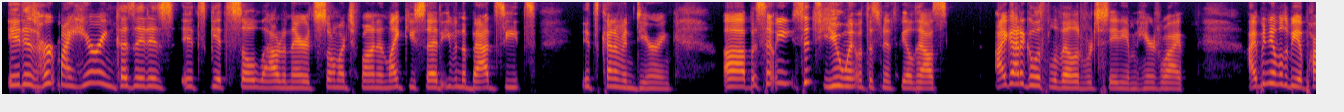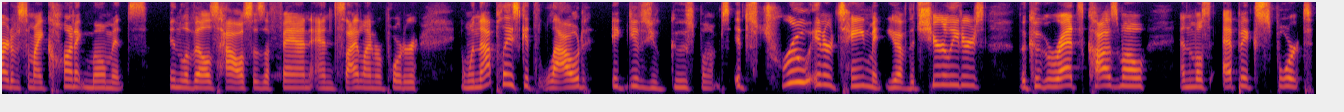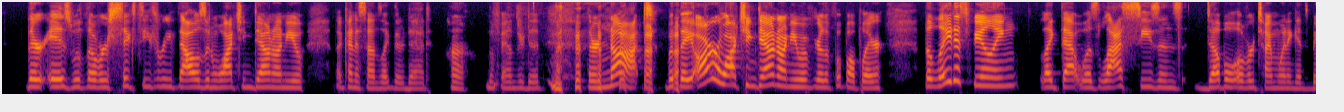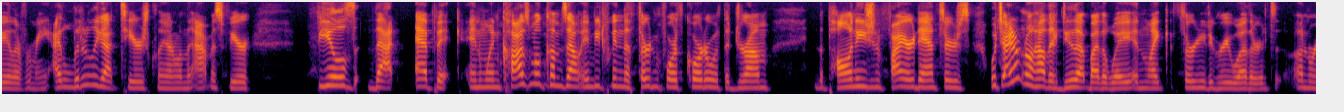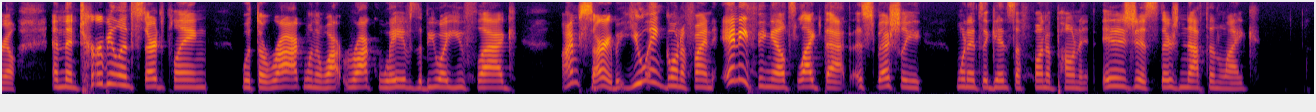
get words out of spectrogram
it has hurt my hearing because it is it gets so loud in there. It's so much fun, and like you said, even the bad seats, it's kind of endearing. Uh, but since, since you went with the Smith Fieldhouse, I got to go with LaVell Edwards Stadium. and Here's why. I've been able to be a part of some iconic moments in LaVell's house as a fan and sideline reporter. And when that place gets loud, it gives you goosebumps. It's true entertainment. You have the cheerleaders, the Cougarettes, Cosmo, and the most epic sport there is with over 63,000 watching down on you. That kind of sounds like they're dead. Huh. The fans are dead. they're not, but they are watching down on you if you're the football player. The latest feeling like that was last season's double overtime win against Baylor for me. I literally got tears, Cleon, when the atmosphere feels that epic. And when Cosmo comes out in between the third and fourth quarter with the drum, the Polynesian fire dancers, which I don't know how they do that, by the way, in like 30 degree weather. It's unreal. And then Turbulence starts playing with the rock when the rock waves the BYU flag. I'm sorry, but you ain't going to find anything else like that, especially when it's against a fun opponent. It is just, there's nothing like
